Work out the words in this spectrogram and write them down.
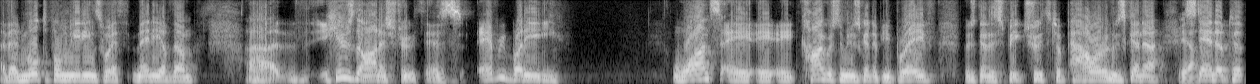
I've had multiple meetings with many of them. Uh, here's the honest truth: is everybody wants a, a, a congressman who's going to be brave, who's going to speak truth to power, who's going to Yeah. stand up to the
